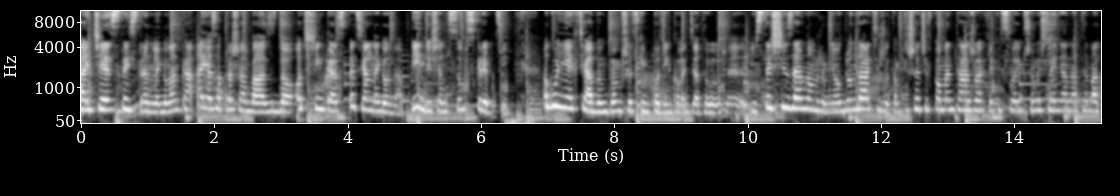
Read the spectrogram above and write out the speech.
Witajcie, z tej strony Legomanka, a ja zapraszam Was do odcinka specjalnego na 50 subskrypcji. Ogólnie chciałabym Wam wszystkim podziękować za to, że jesteście ze mną, że mnie oglądacie, że tam piszecie w komentarzach jakieś swoje przemyślenia na temat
